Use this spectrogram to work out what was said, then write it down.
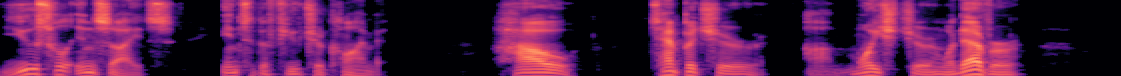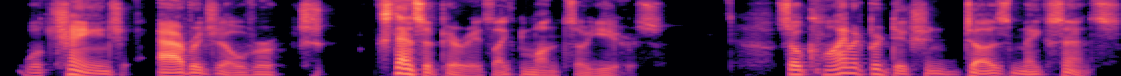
useful insights into the future climate, how temperature, uh, moisture, and whatever will change average over extensive periods like months or years. So climate prediction does make sense.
